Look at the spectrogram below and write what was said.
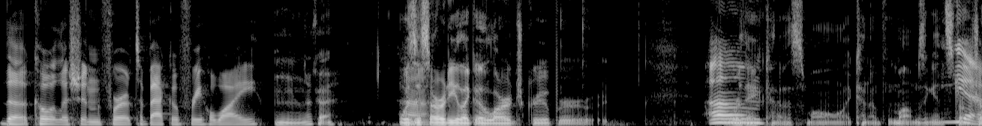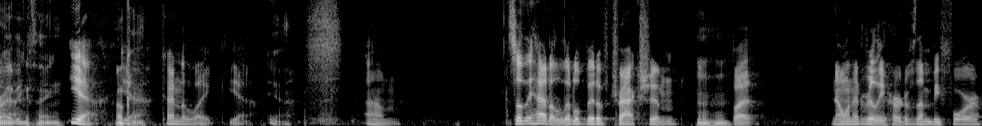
the Coalition for Tobacco Free Hawaii. mm, okay. Was this Uh, already like a large group, or Um, were they kind of a small, like kind of moms against yeah. driving thing? Yeah. Okay. Yeah, kind of like yeah. Yeah. Um, so they had a little bit of traction, Mm-hmm. but no one had really heard of them before.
